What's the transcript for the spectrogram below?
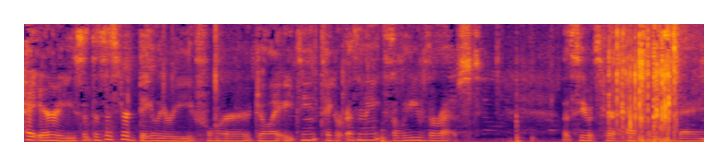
Hi Aries, this is your daily read for July 18th. Take what resonates, leave the rest. Let's see what Spirit has for you today.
